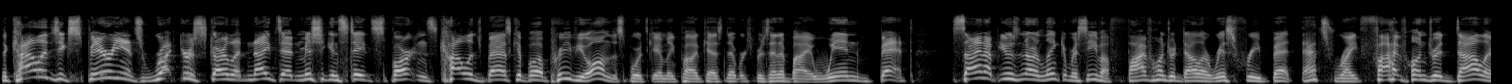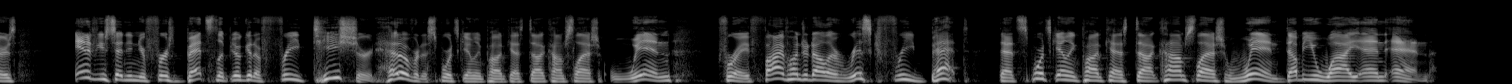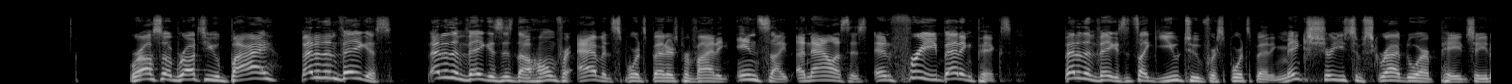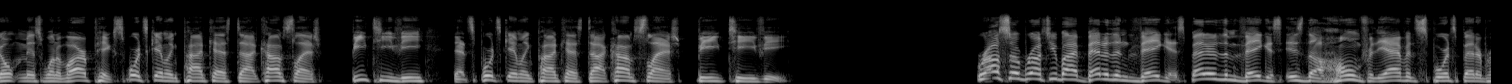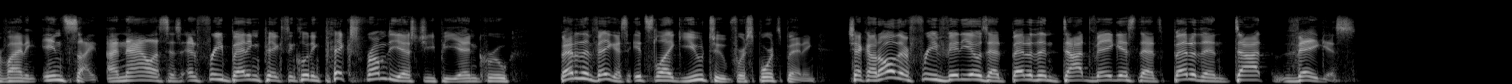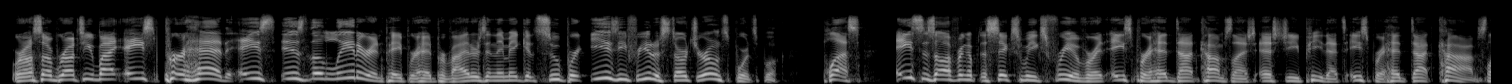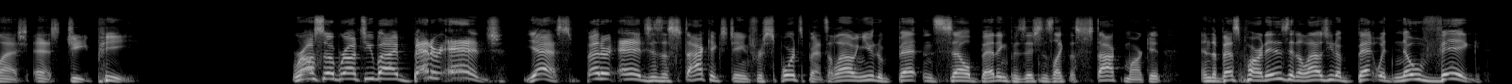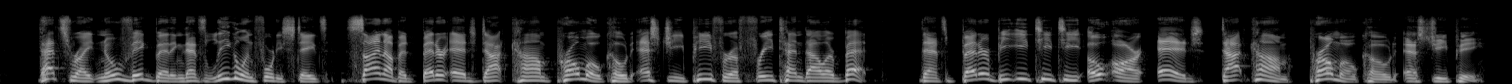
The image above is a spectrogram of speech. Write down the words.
The college experience, Rutgers Scarlet Knights at Michigan State Spartans college basketball preview on the Sports Gambling Podcast Networks presented by WynnBET. Sign up using our link and receive a $500 risk free bet. That's right, $500. And if you send in your first bet slip, you'll get a free t shirt. Head over to sportsgamblingpodcast.com slash win for a $500 risk free bet. That's sportsgamblingpodcast.com slash win, W Y N N. We're also brought to you by Better Than Vegas. Better Than Vegas is the home for avid sports bettors providing insight, analysis, and free betting picks. Better Than Vegas, it's like YouTube for sports betting. Make sure you subscribe to our page so you don't miss one of our picks. SportsGamblingPodcast.com slash BTV. That's SportsGamblingPodcast.com slash BTV. We're also brought to you by Better Than Vegas. Better Than Vegas is the home for the avid sports bettor, providing insight, analysis, and free betting picks, including picks from the SGPN crew. Better Than Vegas, it's like YouTube for sports betting. Check out all their free videos at betterthan.vegas. That's betterthan.vegas. We're also brought to you by Ace Per Head. Ace is the leader in pay per head providers, and they make it super easy for you to start your own sports book. Plus, Ace is offering up to six weeks free over at aceperhead.com slash SGP. That's aceperhead.com slash SGP. We're also brought to you by Bettor Edge. Yes, Bettor Edge is a stock exchange for sports bets, allowing you to bet and sell betting positions like the stock market. And the best part is, it allows you to bet with no VIG. That's right, no VIG betting. That's legal in 40 states. Sign up at bettoredge.com, promo code SGP for a free $10 bet. That's better, B E T T O R, edge.com, promo code SGP.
